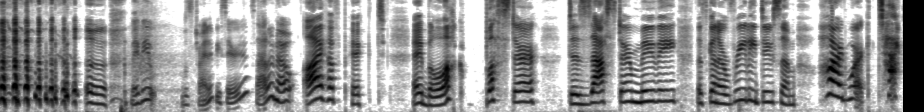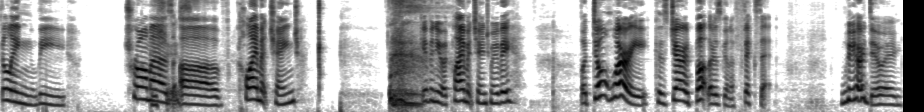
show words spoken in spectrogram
Maybe it was trying to be serious. I don't know. I have picked a blockbuster disaster movie that's going to really do some hard work tackling the traumas Issues. of climate change. Giving you a climate change movie. But don't worry, because Gerard Butler's going to fix it. We are doing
